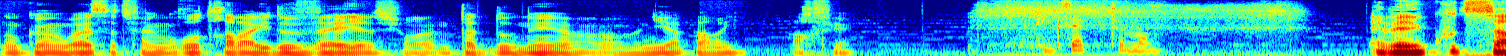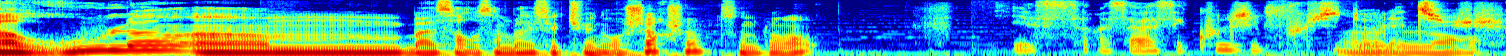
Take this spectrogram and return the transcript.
donc euh, ouais, ça te fait un gros travail de veille sur un tas de données euh, liées à Paris. Parfait. Exactement. Eh bien écoute, ça roule. Euh, bah, ça ressemble à effectuer une recherche, hein, tout simplement. Yes, ça va, c'est cool, j'ai plus de là-dessus.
